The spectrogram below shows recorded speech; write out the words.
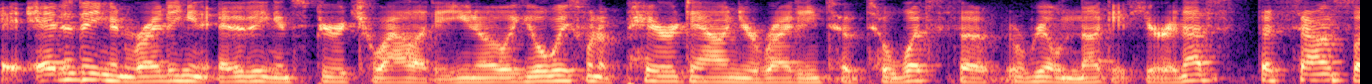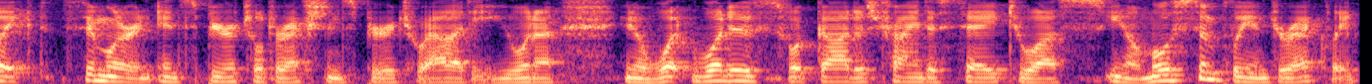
editing and writing and editing and spirituality. You know, you always want to pare down your writing to, to what's the real nugget here, and that's that sounds like similar in, in spiritual direction, spirituality. You want to, you know, what what is what God is trying to say to us, you know, most simply and directly.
